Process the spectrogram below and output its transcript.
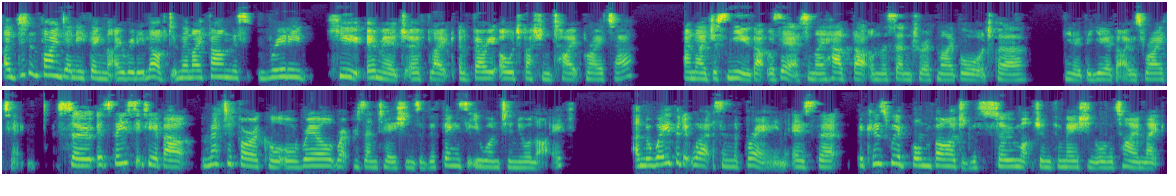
I didn't find anything that I really loved. And then I found this really cute image of like a very old fashioned typewriter. And I just knew that was it. And I had that on the center of my board for, you know, the year that I was writing. So it's basically about metaphorical or real representations of the things that you want in your life. And the way that it works in the brain is that because we're bombarded with so much information all the time, like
